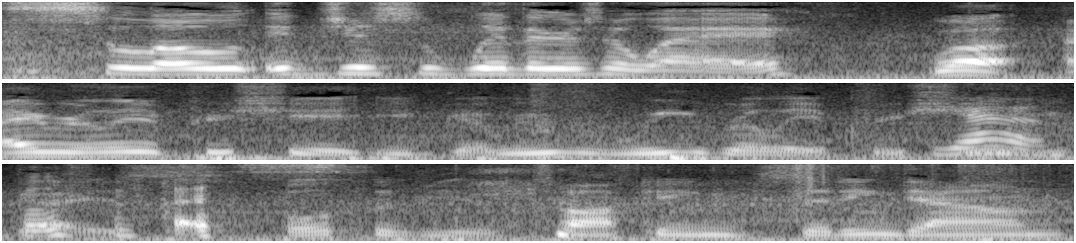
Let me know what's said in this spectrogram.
slow it just withers away. Well, I really appreciate you. gu- We we really appreciate Yeah, you both guys, of us. both of you, talking, sitting down,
